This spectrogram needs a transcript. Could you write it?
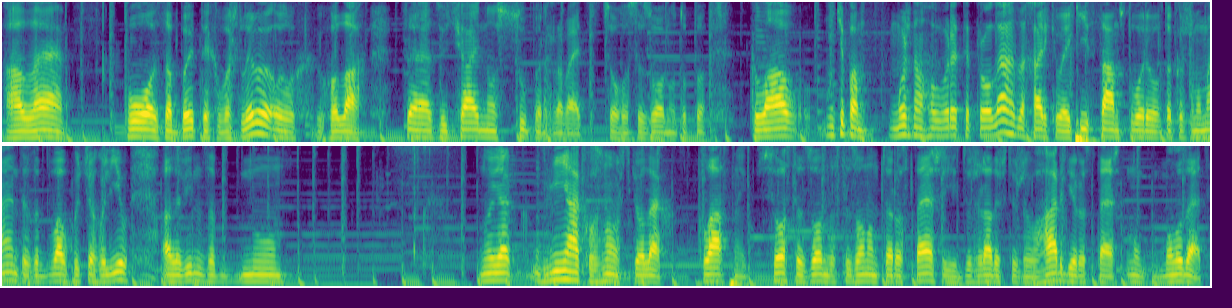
але по забитих важливих голах це, звичайно, супер гравець цього сезону. Тобто клав. Ну, типа, можна говорити про Олега Захарківа, який сам створював також моменти, забивав куча голів, але він ну, Ну, як ніякого, знову ж таки, Олег, класний. Все, сезон за сезоном ти ростеш, і дуже радий, що ти вже в гарді ростеш. Ну, молодець.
